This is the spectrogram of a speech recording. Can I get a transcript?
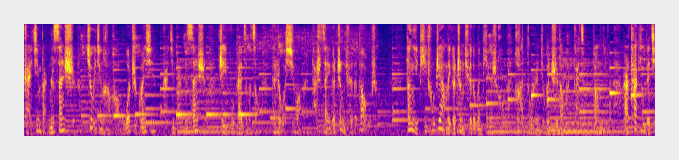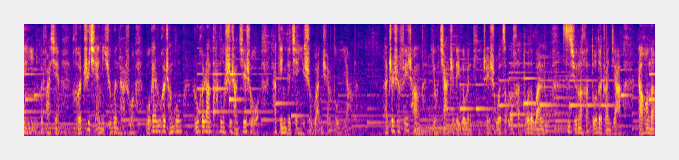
改进百分之三十就已经很好了。我只关心改进百分之三十这一步该怎么走，但是我希望它是在一个正确的道路上。当你提出这样的一个正确的问题的时候，很多人就会知道该怎么帮你了。而他给你的建议，你会发现和之前你去问他说我该如何成功，如何让大众市场接受我，他给你的建议是完全不一样的。啊，这是非常有价值的一个问题，这也是我走了很多的弯路，咨询了很多的专家，然后呢，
